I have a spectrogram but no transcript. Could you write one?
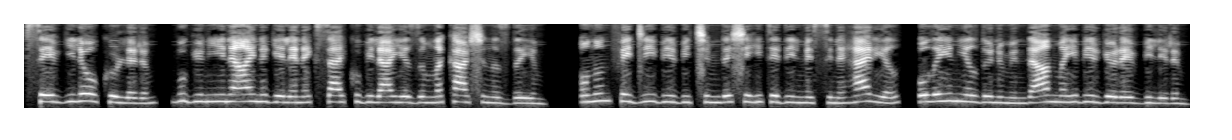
Sevgili okurlarım, bugün yine aynı geleneksel Kubilay yazımla karşınızdayım. Onun feci bir biçimde şehit edilmesini her yıl, olayın yıl dönümünde anmayı bir görev bilirim.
